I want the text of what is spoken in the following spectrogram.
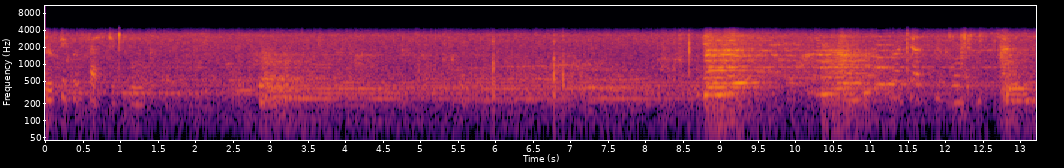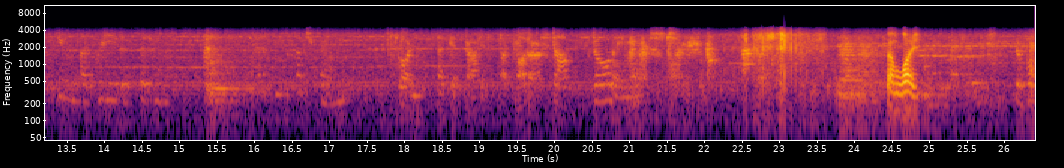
you. Speak with Fester, please. You're a desperate woman. Consumed by greed and bitterness. We're such friends. Gordon, let's get started. Mother, stop stalling. That light The ball.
